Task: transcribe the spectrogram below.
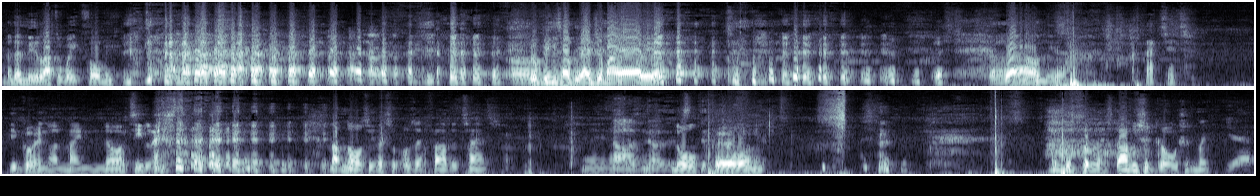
And then Neil will have to wait for me. Ruby's on the edge of my area. well, Neil, that's it. You're going on my naughty list. Not naughty list, what was it? Father Times. Oh, yeah, Oh, no, no, the- furlong. Just the list. Oh, we should go, shouldn't we? yeah.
